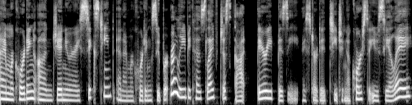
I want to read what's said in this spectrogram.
I am recording on January 16th, and I'm recording super early because life just got very busy. I started teaching a course at UCLA,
